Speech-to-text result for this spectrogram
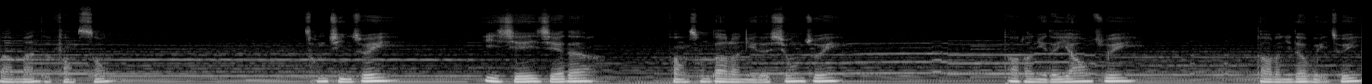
慢慢的放松，从颈椎一节一节的放松到了你的胸椎，到了你的腰椎，到了你的尾椎。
